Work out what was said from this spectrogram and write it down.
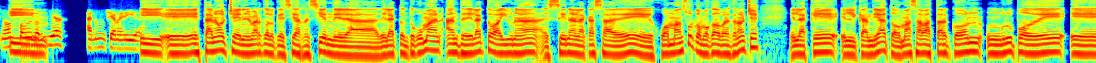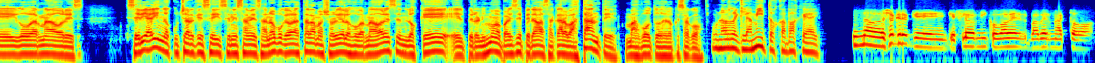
¿no? Todos los días anuncia medidas. Y eh, esta noche, en el marco de lo que decías recién de la, del acto en Tucumán, antes del acto hay una escena en la casa de Juan Mansur, convocado para esta noche, en la que el candidato Massa va a estar con un grupo de eh, gobernadores. Sería lindo escuchar qué se dice en esa mesa, ¿no? Porque ahora está la mayoría de los gobernadores en los que el peronismo me parece esperaba sacar bastante más votos de los que sacó. Unos reclamitos capaz que hay. No, yo creo que, que Flor, Nico, va a haber va a haber un acto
